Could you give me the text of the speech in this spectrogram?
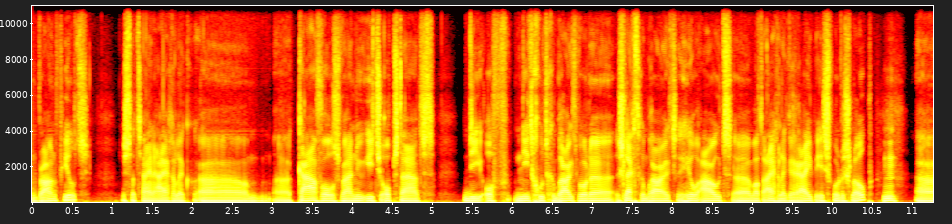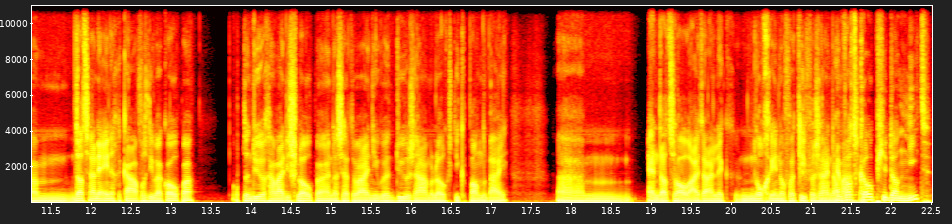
100% brownfields. Dus dat zijn eigenlijk ehm, kavels waar nu iets op staat die of niet goed gebruikt worden, slecht gebruikt, heel oud, wat eigenlijk rijp is voor de sloop. Hm. Um, dat zijn de enige kavels die wij kopen. Op den duur gaan wij die slopen en dan zetten wij nieuwe duurzame logistieke panden bij. Um, en dat zal uiteindelijk nog innovatiever zijn dan En wat koop je dan niet?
